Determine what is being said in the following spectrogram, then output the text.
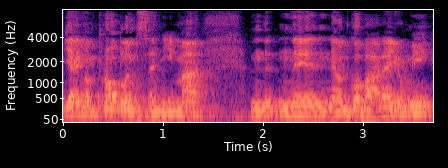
ja imam problem sa njima. Ne, ne odgovaraju mi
